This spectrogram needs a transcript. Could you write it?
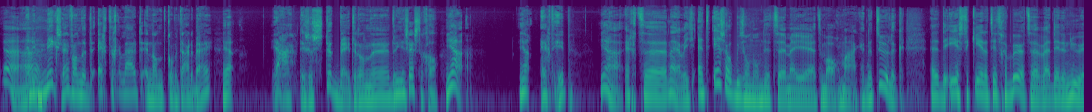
Ja. en die mix hè, van het echte geluid en dan het commentaar erbij. Ja. Ja, het is een stuk beter dan eh 63 al. Ja. Ja. Echt hip. Ja, echt. eh, nou ja, weet je. En het is ook bijzonder om dit eh, mee eh, te mogen maken. Natuurlijk. de eerste keer dat dit gebeurt. wij deden nu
